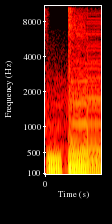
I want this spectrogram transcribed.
you.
